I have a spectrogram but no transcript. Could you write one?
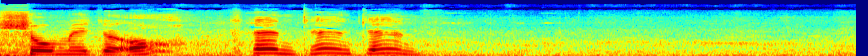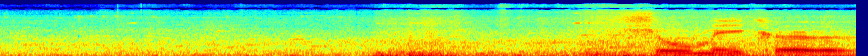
Showmaker. Oh, Ken, Ken, Ken. Showmaker.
